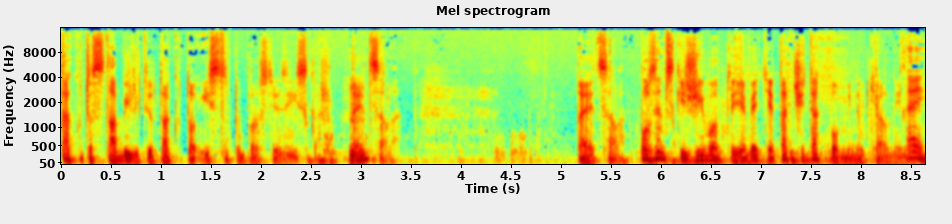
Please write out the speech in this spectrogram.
takúto stabilitu, takúto istotu proste získaš. To je hm. celé. To je celé. Pozemský život je, viete, tak či tak pominuteľný. Hej.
